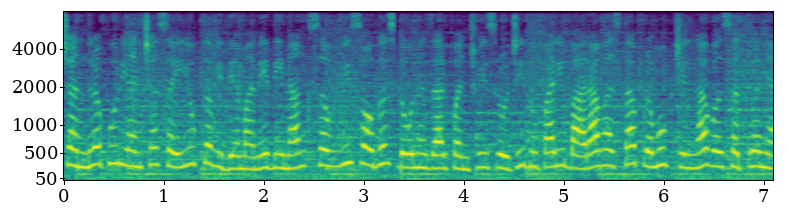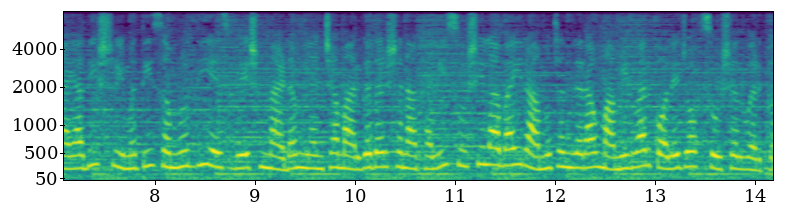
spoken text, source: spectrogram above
Chandrapur यांच्या संयुक्त विद्यमाने दिनांक सव्वीस ऑगस्ट दोन हजार पंचवीस रोजी दुपारी बारा वाजता प्रमुख जिल्हा व सत्र न्यायाधीश श्रीमती समृद्धी एस. वेश मॅडम यांच्या मार्गदर्शनाखाली Sushilabai Ramchandrarao Mamidwar college of social work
